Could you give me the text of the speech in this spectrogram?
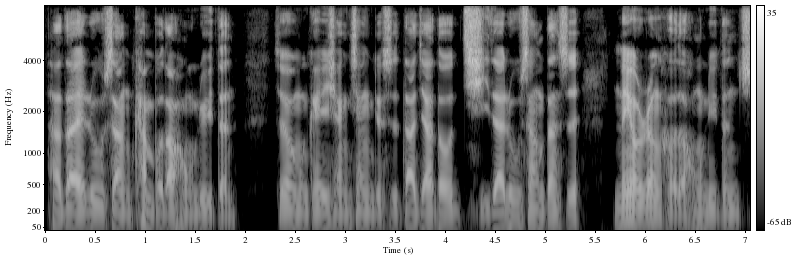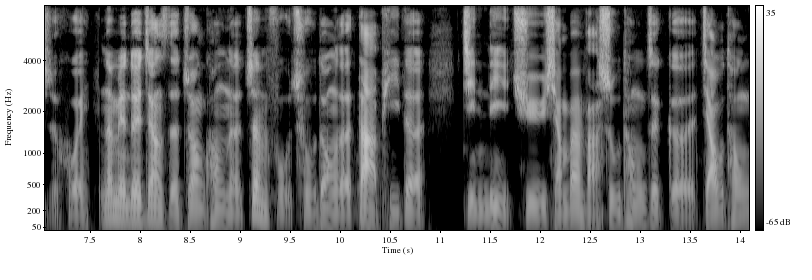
他在路上看不到红绿灯。所以我们可以想象，就是大家都骑在路上，但是没有任何的红绿灯指挥。那面对这样子的状况呢，政府出动了大批的。警力去想办法疏通这个交通，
